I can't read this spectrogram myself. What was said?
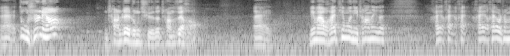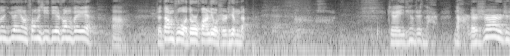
哎，杜十娘，你唱这种曲子唱的最好，哎，另外我还听过你唱那个，还还还还还有什么鸳鸯双栖蝶双飞呀，啊，这当初我都是花六十听的。这位一听这哪儿哪儿的事儿？这。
